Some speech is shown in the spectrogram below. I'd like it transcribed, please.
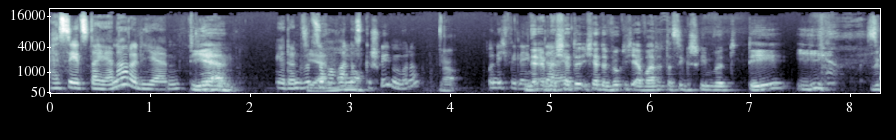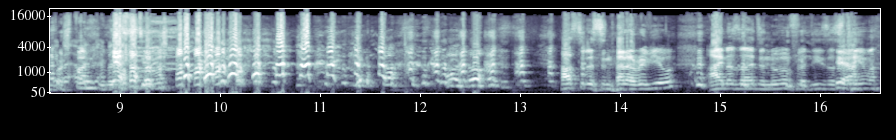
Heißt sie jetzt Diana oder Diane? Diane. Ja, dann wird es doch auch anders Monroe. geschrieben, oder? Ja. Und nicht wie Lady Ne, aber Di. ich, hätte, ich hätte wirklich erwartet, dass sie geschrieben wird D-I. Super Aber- spannend. aber- übrigens. Hast du das in deiner Review? Eine Seite nur für dieses Ja. Thema.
